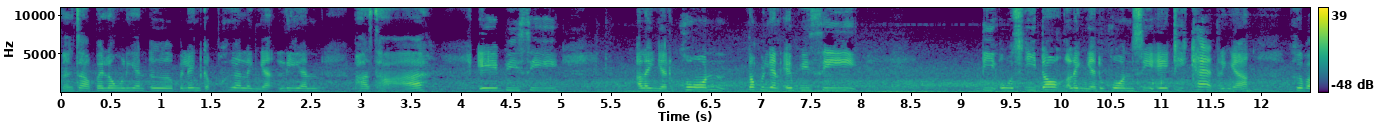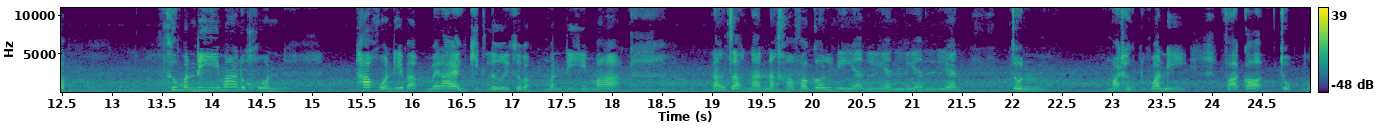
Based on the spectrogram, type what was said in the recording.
หลังจากไปโรงเรียนเออไปเล่นกับเพื่อนอะไรเงี้ย เรียนภาษา A B C อะไรเงี้ยทุกคนต้องไปเรียน A B C D O T dog อะไรเงี้ยทุกคน C A T cat อะไรเงี้ย คือแบบ คือมันดีมากทุกคน ถ้าคนที่แบบไม่ได้อังกฤษเลยคือแบบมันดีมาก หลังจากนั้นนะคะฟ้าก็เรียนเรียนเรียนเรียนจนมาถึงทุกวันนี้ฟ้าก็จบม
